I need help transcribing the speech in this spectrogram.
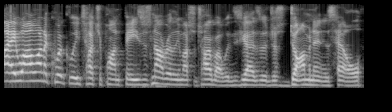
I, I want to quickly touch upon FaZe. There's not really much to talk about with these guys. They're just dominant as hell.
